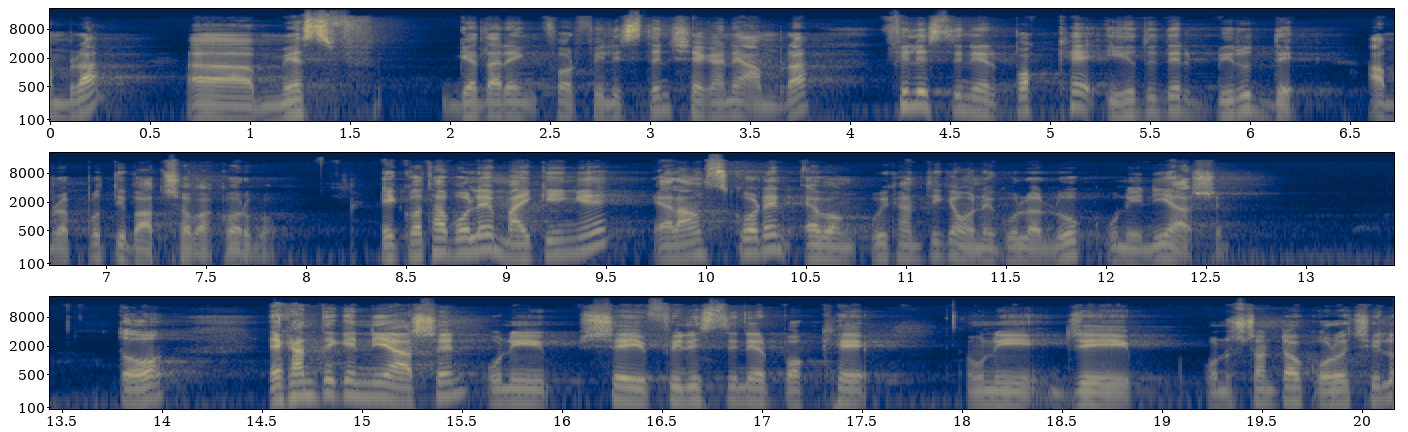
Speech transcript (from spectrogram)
আমরা মেস গ্যাদারিং ফর ফিলিস্তিন, সেখানে আমরা ফিলিস্তিনের পক্ষে ইহুদিদের বিরুদ্ধে আমরা প্রতিবাদ সভা করব। এই কথা বলে মাইকিংয়ে অ্যানাউন্স করেন এবং ওইখান থেকে অনেকগুলো লোক উনি নিয়ে আসেন। তো এখান থেকে নিয়ে আসেন, উনি সেই ফিলিস্তিনের পক্ষে উনি যে অনুষ্ঠানটাও করেছিল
